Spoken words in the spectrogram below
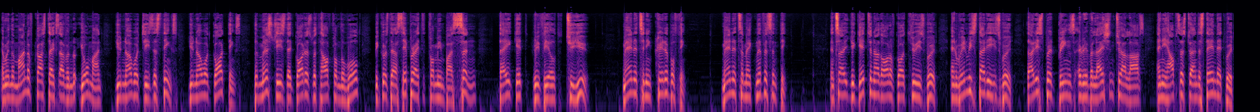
And when the mind of Christ takes over your mind, you know what Jesus thinks. You know what God thinks. The mysteries that God has withheld from the world because they are separated from Him by sin, they get revealed to you. Man, it's an incredible thing. Man, it's a magnificent thing. And so you get to know the heart of God through His Word. And when we study His Word, the Holy Spirit brings a revelation to our lives and He helps us to understand that Word.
